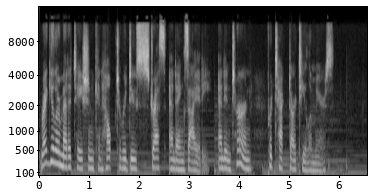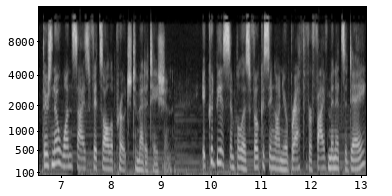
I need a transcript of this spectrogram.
Regular meditation can help to reduce stress and anxiety, and in turn, protect our telomeres. There's no one-size-fits-all approach to meditation. It could be as simple as focusing on your breath for five minutes a day,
